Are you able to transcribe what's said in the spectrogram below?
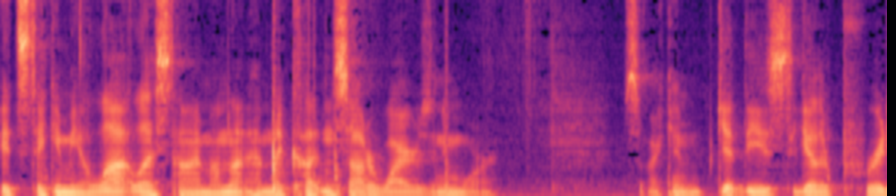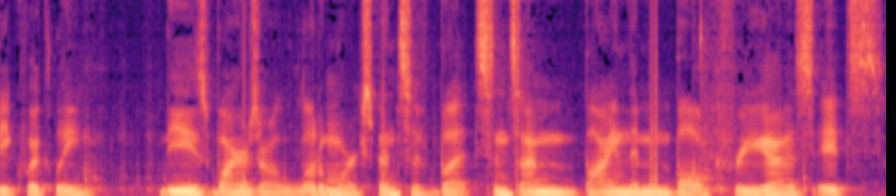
it's taking me a lot less time. I'm not having to cut and solder wires anymore. So I can get these together pretty quickly. These wires are a little more expensive, but since I'm buying them in bulk for you guys, it's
